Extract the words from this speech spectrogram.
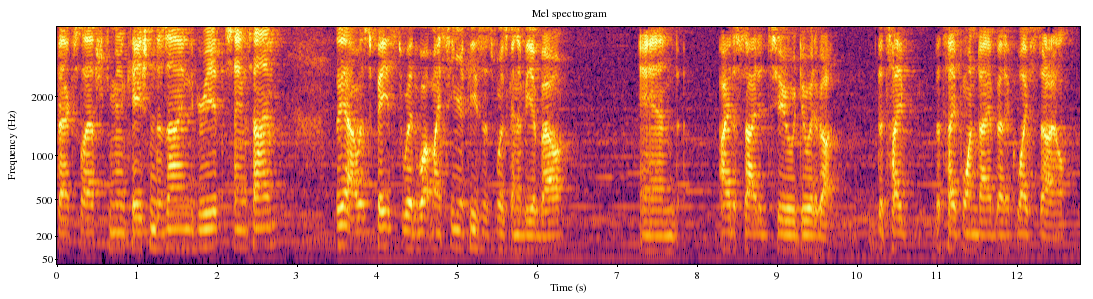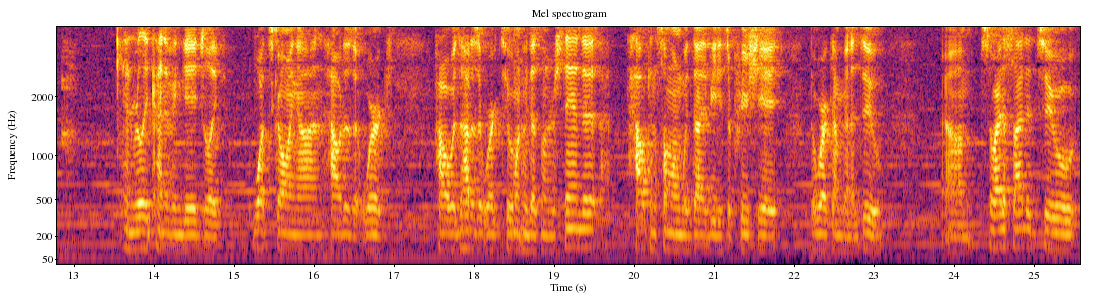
backslash communication design degree at the same time. But yeah, I was faced with what my senior thesis was going to be about and I decided to do it about the type the type 1 diabetic lifestyle and really kind of engage like what's going on, how does it work, how, is, how does it work to one who doesn't understand it? How can someone with diabetes appreciate the work I'm going to do? Um, so I decided to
